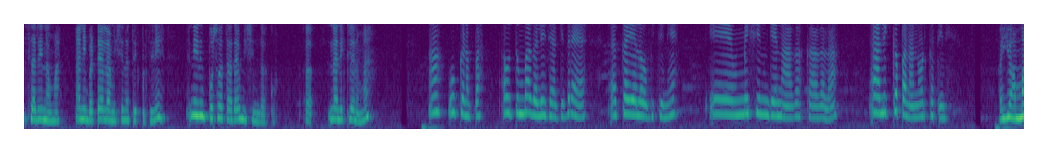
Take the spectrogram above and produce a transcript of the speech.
ಸರಿ ನಮ್ಮ ನಾನು ಈ ಬಟ್ಟೆ ಎಲ್ಲ ಮಿಷಿನ್ ಹತ್ರ ಇಟ್ಬಿಡ್ತೀನಿ. ನೀನು ಪುರ್ಸೊತ್ತಾದಾಗ ಮಿಷಿನ್ಗೆ ಹಾಕು. ನಾನು ಇಕ್ಲೇನಮ್ಮ? ಹಾಂ ಹೂ ಕಣಪ್ಪ. ಅವು ತುಂಬ ಗಲೀಜಾಗಿದ್ದರೆ ಕೈಯಲ್ಲಿ ಹೋಗಿತೀನಿ ಈ ಮಿಷಿನ್ಗೇನು ಆಗೋಕ್ಕಾಗಲ್ಲ ಅಲ್ಲಿಕ್ಕಪ್ಪ ನಾನು ನೋಡ್ಕೋತೀನಿ. ಅಯ್ಯೋ ಅಮ್ಮ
